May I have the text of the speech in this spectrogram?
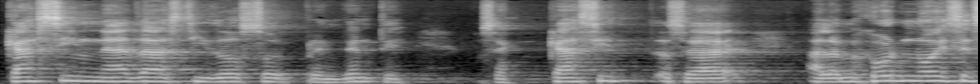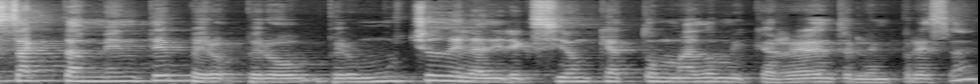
casi nada ha sido sorprendente. O sea, casi, o sea, a lo mejor no es exactamente, pero, pero, pero mucho de la dirección que ha tomado mi carrera dentro de la empresa,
